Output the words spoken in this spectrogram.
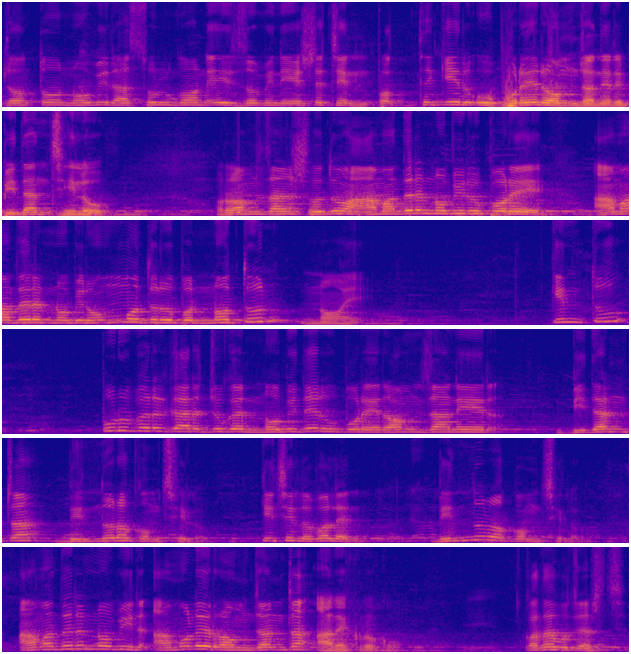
যত নবী রাসুলগণ এই জমিনে এসেছেন, প্রত্যেকের উপরে রমজানের বিধান ছিল। রমজান শুধু আমাদের নবীর উপরে, আমাদের নবীর উম্মতের উপর নতুন নয়। কিন্তু পূর্বের গার যুগের নবীদের উপরে রমজানের বিধানটা ভিন্ন রকম ছিল। কি ছিল বলেন? ভিন্ন রকম ছিল। আমাদের নবীর আমলের রমজানটা আরেক রকম। কথা বুঝে আসছে?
